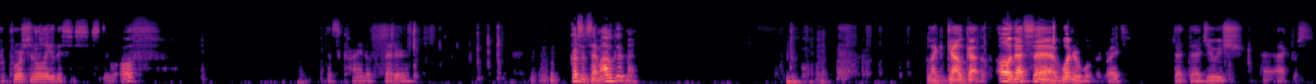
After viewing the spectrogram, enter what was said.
Proportionally, this is still off. That's kind of better. Concept Sam, I'm good, man. Like Gal Gadot. Oh, that's uh, Wonder Woman, right? That uh, Jewish actress.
